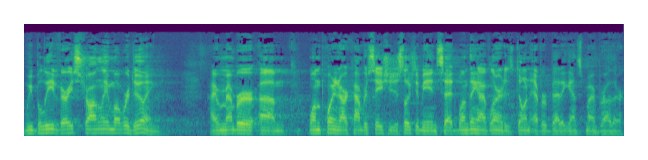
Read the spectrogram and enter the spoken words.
we believe very strongly in what we're doing. I remember um, one point in our conversation, he just looked at me and said, "One thing I've learned is don't ever bet against my brother."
